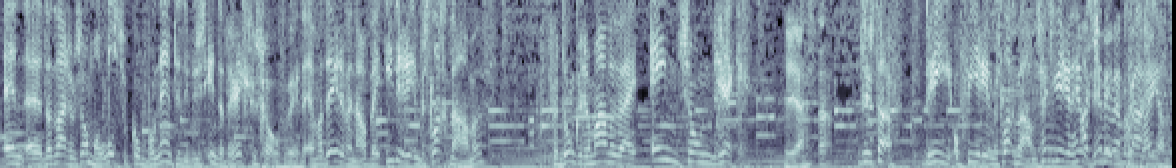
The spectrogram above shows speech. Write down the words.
En eh, dat waren dus allemaal losse componenten die dus in dat rek geschoven werden. En wat deden we nou? Bij iedere inbeslagname verdonkeren maanden wij één zo'n rek. Ja. Dus na drie of vier in beslagnames had je weer een heel weer bij een elkaar gehad.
